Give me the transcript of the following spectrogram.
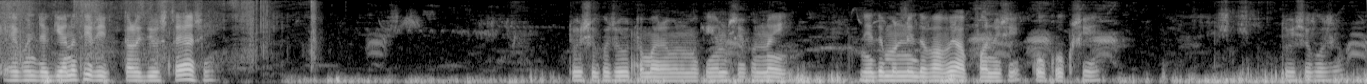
ક્યાંય પણ જગ્યા નથી રહી, ત્રણ દિવસ થયા છે. જોઈ શકો છો તમારા મનમાં કેમ છે પણ નહીં. નેદમનની દવા હવે આપવાની છે, કોક કોક છે. જોઈ શકો છો.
